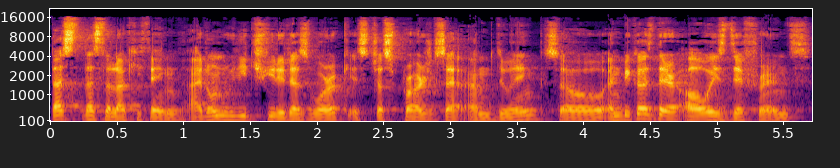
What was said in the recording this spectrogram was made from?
that's that's the lucky thing. I don't really treat it as work. It's just projects that I'm doing. So and because they're always different,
